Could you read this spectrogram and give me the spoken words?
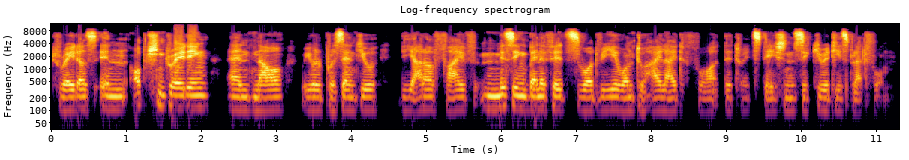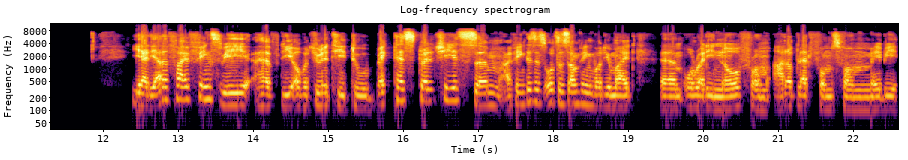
traders in option trading. And now we will present you the other five missing benefits what we want to highlight for the TradeStation securities platform. Yeah, the other five things we have the opportunity to backtest strategies. Um, I think this is also something what you might um, already know from other platforms, from maybe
